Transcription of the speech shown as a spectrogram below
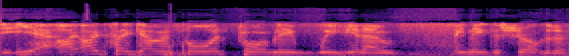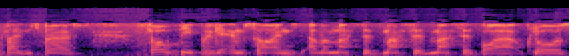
yeah, I, I'd say going forward, probably we, you know, we need to shore up the defence first. Goalkeeper, get him signed, have a massive, massive, massive buyout clause.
